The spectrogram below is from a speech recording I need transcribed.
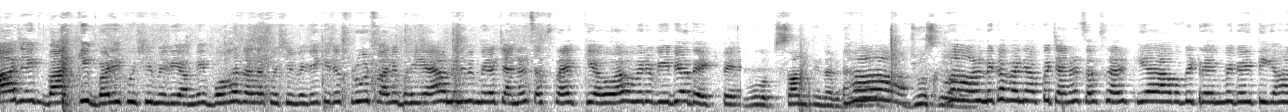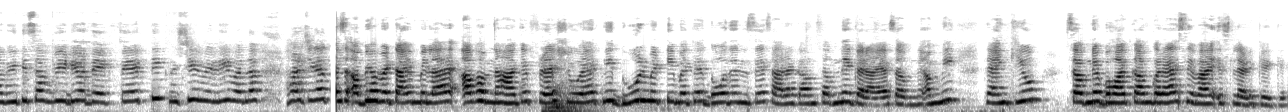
आज एक बात की बड़ी खुशी मिली अम्मी बहुत ज़्यादा खुशी मिली की जो फ्रूट वाले भैया है उन्होंने भी मेरा चैनल सब्सक्राइब किया हुआ है वो मेरे वीडियो देखते हैं। वो शांति नगर हाँ हाँ उन्होंने कहा मैंने आपको चैनल सब्सक्राइब किया आप अभी ट्रेन में गई थी यहाँ गई थी सब वीडियो देखते हैं इतनी खुशी मिली मतलब हर जगह अभी हमें टाइम मिला है अब हम नहा के फ्रेश हुए हैं। इतनी धूल मिट्टी में थे दो दिन से सारा काम सबने कराया सबने। अम्मी थैंक यू सबने बहुत काम कराया सिवाय इस लड़के के।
